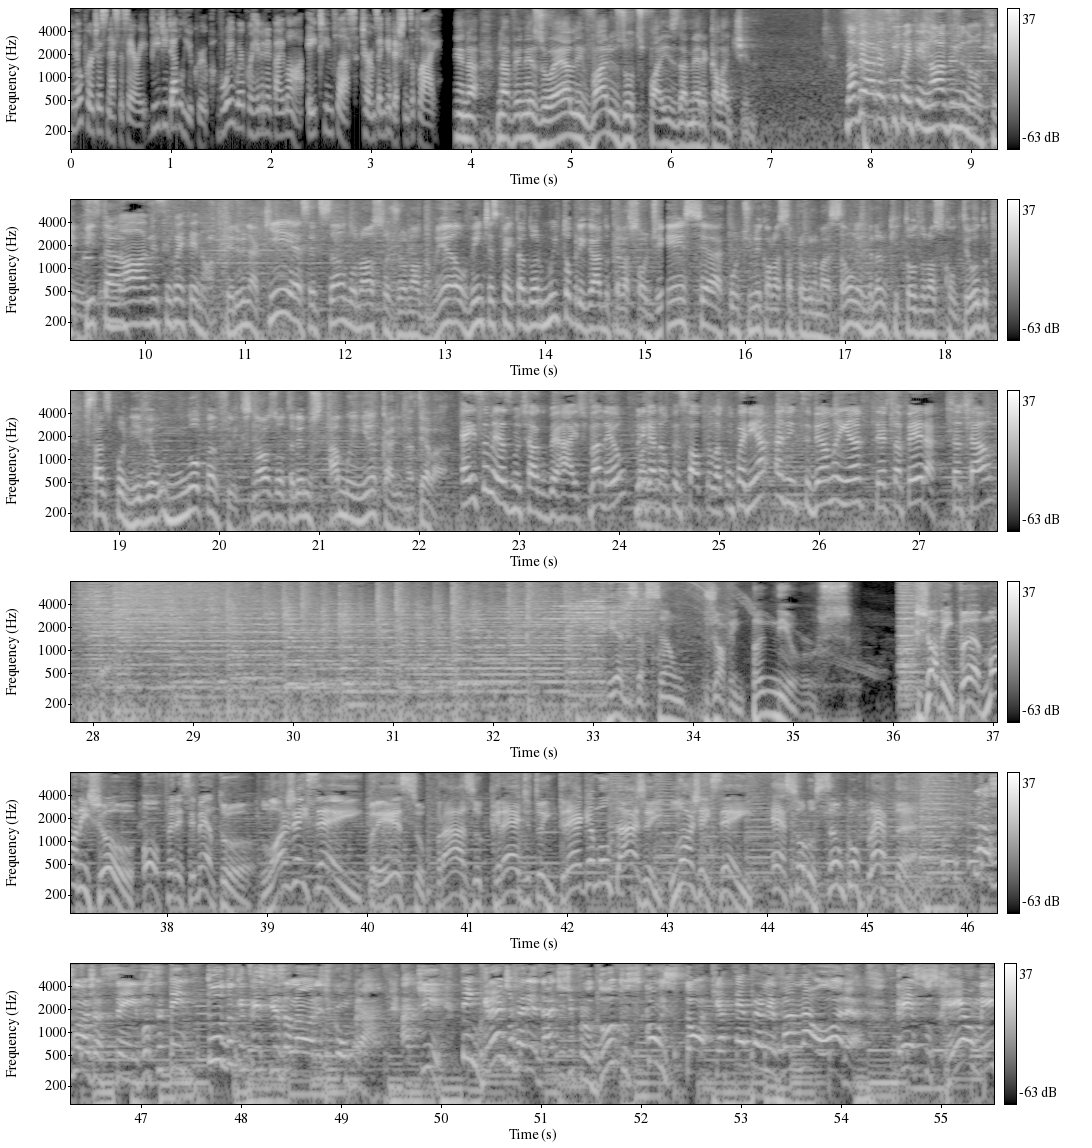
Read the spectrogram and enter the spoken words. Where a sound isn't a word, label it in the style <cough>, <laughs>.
No purchase necessary. VGW Group. Void where prohibited by law. 18 plus. Terms and conditions apply. Na, na Venezuela e vários outros países da América Latina. 9 horas e 59 minutos. Repita. 9 e 59 Termina aqui essa edição do nosso Jornal da Manhã. Ouvinte, espectador, muito obrigado pela sua audiência. Continue com a nossa programação. Lembrando que todo o nosso conteúdo está disponível no Panflix. Nós voltaremos amanhã, Kalina. Até lá. É isso mesmo, Thiago Berrais. Valeu. Obrigadão, pessoal, pela companhia. A gente se vê amanhã, terça-feira. Tchau, tchau. Realização Jovem Pan News. Jovem Pan Morning Show. Oferecimento. Loja e 100. Preço, prazo, crédito, entrega, montagem. Loja e 100 é solução completa. Nas lojas 100 você tem tudo o que precisa na hora de comprar. Aqui tem grande variedade de produtos com estoque até para levar na hora. Preços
